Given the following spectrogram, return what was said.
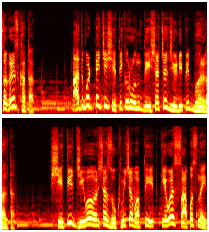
सगळेच खातात. आदबट्ट्याची शेती करून देशाच्या जीडीपीत भर घालतात. शेतीत जीवावरच्या जोखमीच्या बाबतीत केवळ सापच नाहीत.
